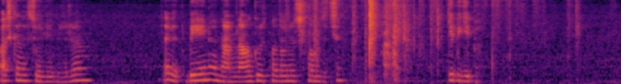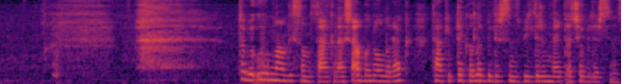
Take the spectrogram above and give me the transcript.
Başka ne söyleyebilirim? Evet beğeni önemli. Algoritmada öne çıkmamız için. Gibi gibi. Tabii uyumlandıysanız da arkadaşlar abone olarak takipte kalabilirsiniz. Bildirimleri de açabilirsiniz.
